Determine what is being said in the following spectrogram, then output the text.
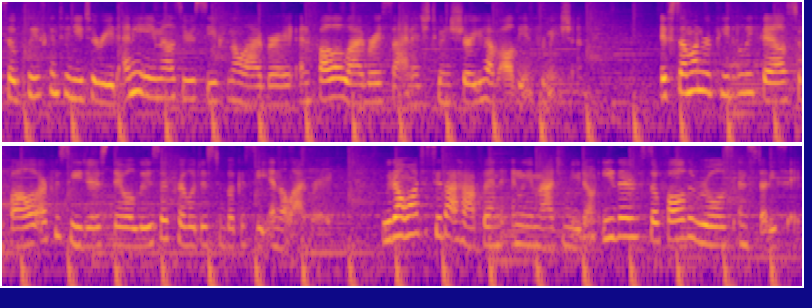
so please continue to read any emails you receive from the library and follow library signage to ensure you have all the information. If someone repeatedly fails to follow our procedures, they will lose their privileges to book a seat in the library. We don't want to see that happen, and we imagine you don't either, so follow the rules and study safe.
